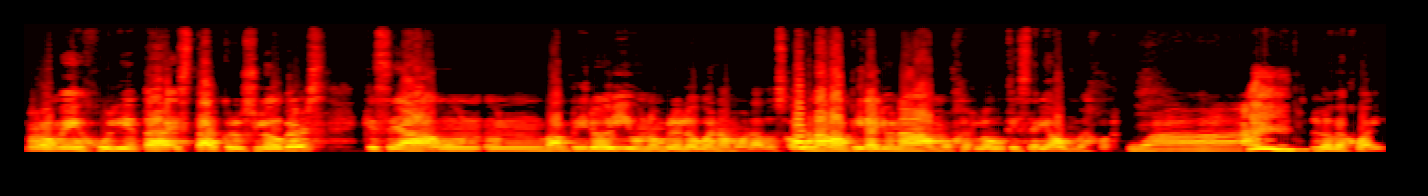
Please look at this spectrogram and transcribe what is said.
Romeo y Julieta, Star Cruise Lovers, que sea un, un, vampiro y un hombre lobo enamorados. O una vampira y una mujer lobo, que sería aún mejor. Wow. Lo dejo ahí.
